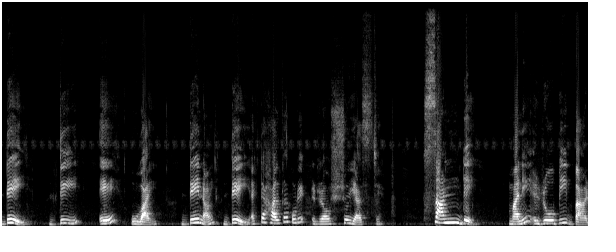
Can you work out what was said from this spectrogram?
day, D, A, Y. Day নয় ডে একটা হালকা করে রস্যই আসছে। সানডে মানে রবিবার।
